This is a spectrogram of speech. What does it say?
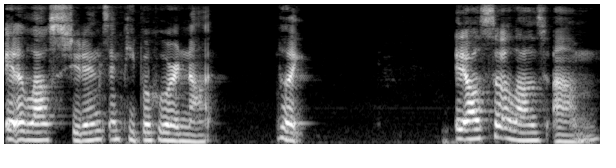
it allows students and people who are not like it also allows um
